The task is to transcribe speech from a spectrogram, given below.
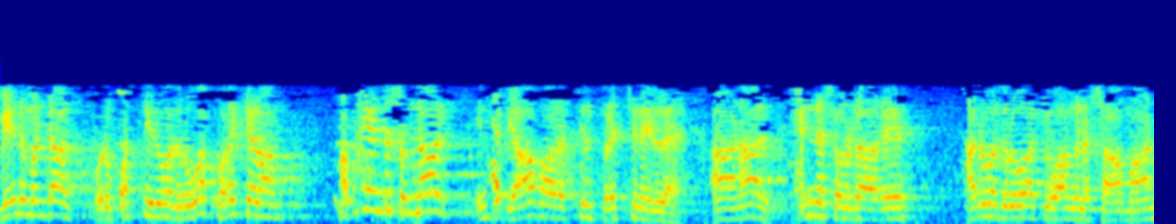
வேணுமென்றால் ஒரு பத்து இருபது ரூபா குறைக்கலாம். அப்படி என்று சொன்னால் இந்த வியாபாரத்தில் பிரச்சனை இல்லை. ஆனால் என்ன சொல்றாரு? அறுபது ரூபாய்க்கு வாங்கின சாமான்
